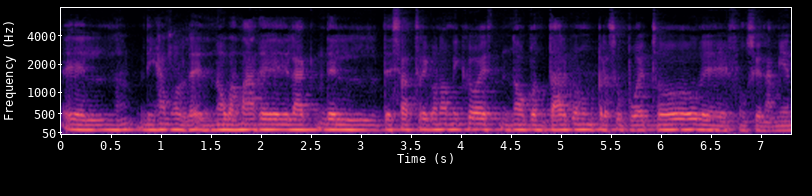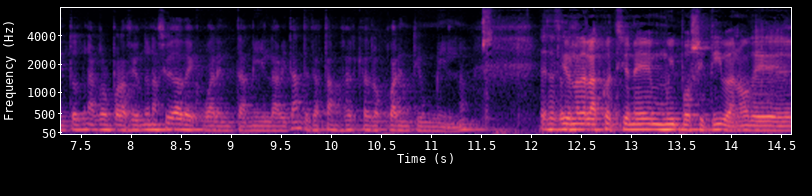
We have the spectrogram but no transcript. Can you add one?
el, digamos, el no va más de del desastre económico es no contar con un presupuesto de funcionamiento de una corporación de una ciudad de 40.000 habitantes, ya estamos cerca de los 41.000, ¿no? Esa ha sido una de las cuestiones muy positivas ¿no? de,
